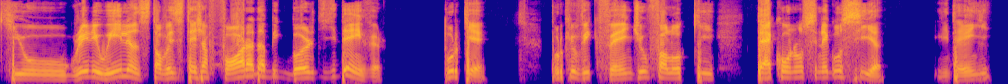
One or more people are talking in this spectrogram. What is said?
que o Greedy Williams talvez esteja fora da Big Bird de Denver. Por quê? Porque o Vic Fangio falou que tackle não se negocia. Entende?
